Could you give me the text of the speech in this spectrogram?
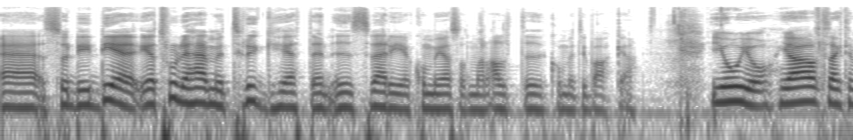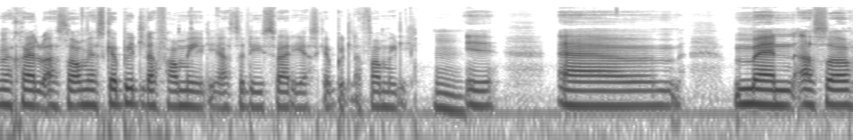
Eh, så det är det, jag tror det här med tryggheten i Sverige kommer göra så att man alltid kommer tillbaka. Jo, jo. Jag har alltid sagt till mig själv, alltså om jag ska bilda familj, alltså det är i Sverige jag ska bilda familj Mm. i. Ehm, men alltså,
